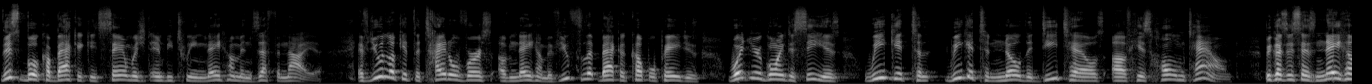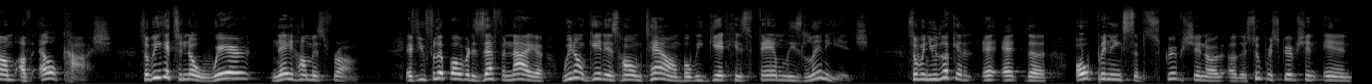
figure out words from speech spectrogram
this book, Habakkuk is sandwiched in between Nahum and Zephaniah. If you look at the title verse of Nahum, if you flip back a couple pages, what you're going to see is we get to, we get to know the details of his hometown because it says Nahum of Elkosh. So we get to know where Nahum is from. If you flip over to Zephaniah, we don't get his hometown, but we get his family's lineage. So when you look at, at the opening subscription or, or the superscription in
